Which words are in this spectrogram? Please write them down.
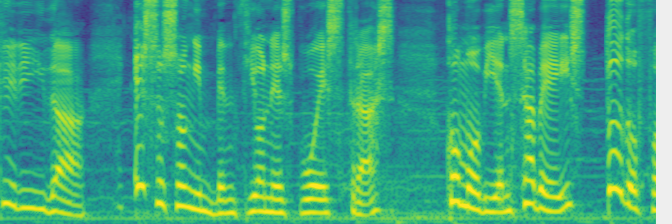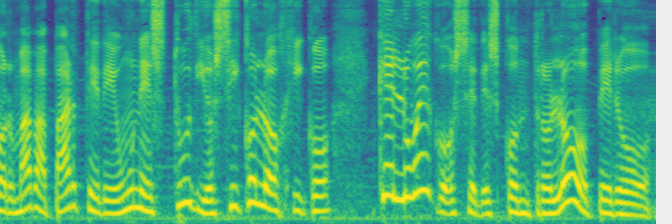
querida. Esos son invenciones vuestras. Como bien sabéis, todo formaba parte de un estudio psicológico que luego se descontroló, pero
